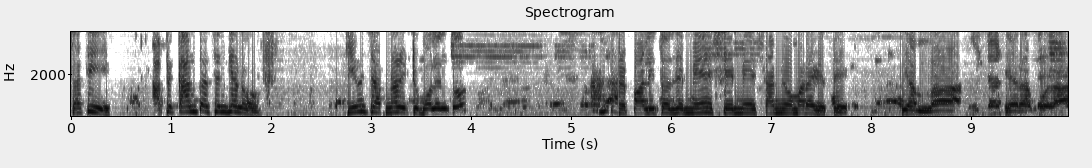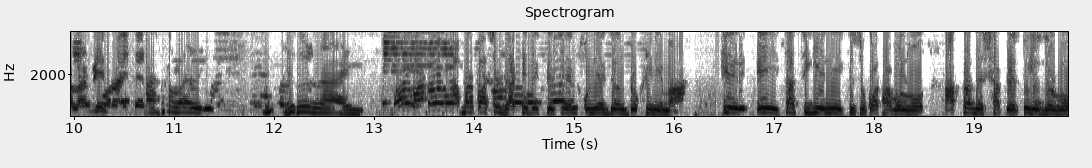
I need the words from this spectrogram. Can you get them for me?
চাচি আপনি কানতেছেন কেন? কি হয়েছে আপনার একটু বলেন তো? পালিত যে মেয়ে সে মেয়ে স্বামীও মারা গেছে। আল্লাহ আমার পাশে যাকে দেখতেছেন উনি একজন দক্ষিণী মা। এই চাচিকে নিয়ে কিছু কথা বলব আপনাদের সাথে তুলে ধরবো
